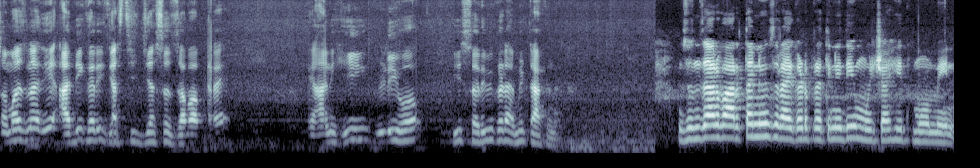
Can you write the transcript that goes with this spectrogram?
समजणार हे अधिकारी जास्तीत जास्त जबाबदार आहे. आणि ही व्हिडिओ ही सर्वीकडे आम्ही टाकणार. झुंजार वार्ता न्यूज रायगड प्रतिनिधी मुजाहिद मोमेन.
